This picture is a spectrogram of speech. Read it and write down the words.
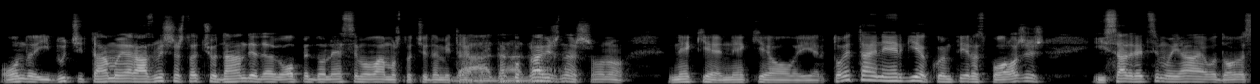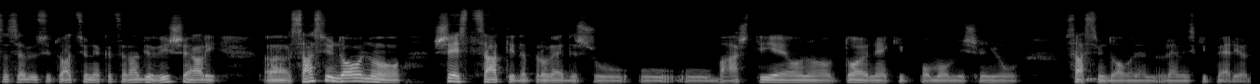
onda idući tamo ja razmišljam šta ću odande da opet donesem ovamo što će da mi Da, treba. I da, tako da. praviš, znaš, ono, neke, neke, ovaj, jer to je ta energija kojom ti raspolažeš i sad recimo ja, evo, doveo sam sebe u situaciju, nekad sam radio više, ali uh, sasvim dovoljno šest sati da provedeš u, u, u bašti je, ono, to je neki, po mom mišljenju, sasvim dovoljan vremenski period.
